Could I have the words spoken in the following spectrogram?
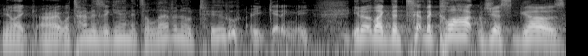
You're like, all right, what time is it again? It's 11:02. Are you kidding me? You know, like the t- the clock just goes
